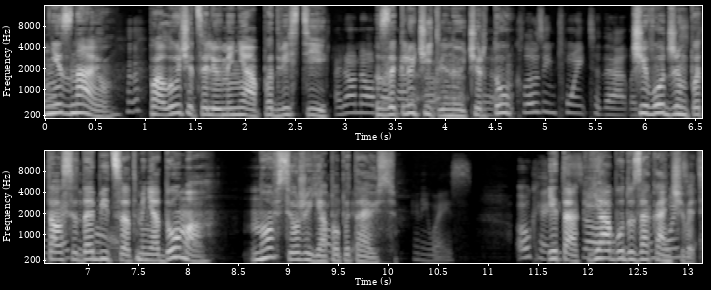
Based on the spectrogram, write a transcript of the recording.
Не знаю, получится ли у меня подвести заключительную черту, чего Джим пытался добиться от меня дома, но все же я попытаюсь. Итак, я буду заканчивать,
